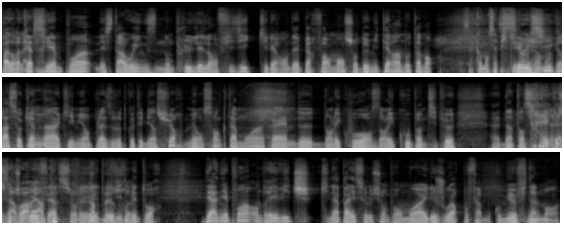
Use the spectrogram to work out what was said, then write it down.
Pas de relax. Quatrième point, les Star Wings n'ont plus l'élan physique qui les rendait performants sur demi-terrain notamment. Ça commence à piquer C'est les aussi hein. grâce au cadenas qui est mis en place de l'autre côté bien sûr, mais on sent que tu as moins quand même de, dans les courses, dans les coupes un petit peu euh, d'intensité que ce que tu pouvais un faire peu- sur les deux vide, premiers ouais. tours. Dernier point, Andreevich qui n'a pas les solutions pour moi et les joueurs pour faire beaucoup mieux finalement.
